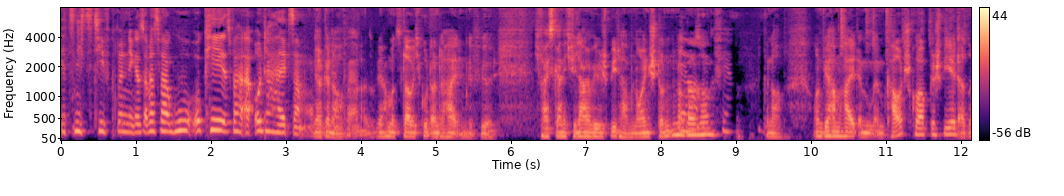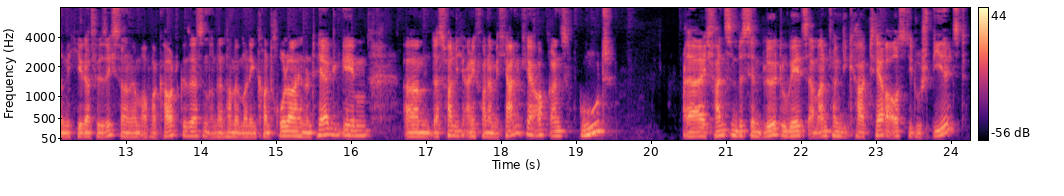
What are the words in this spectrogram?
Jetzt nichts Tiefgründiges, aber es war gut, okay, es war unterhaltsam. Ja, genau. Also wir haben uns, glaube ich, gut unterhalten gefühlt. Ich weiß gar nicht, wie lange wir gespielt haben. Neun Stunden Ja, oder so? ungefähr. Genau. Und wir haben halt im, im Couch-Koop gespielt, also nicht jeder für sich, sondern wir haben auf der Couch gesessen und dann haben wir mal den Controller hin und her gegeben. Ähm, das fand ich eigentlich von der Mechanik her auch ganz gut. Äh, ich fand es ein bisschen blöd, du wählst am Anfang die Charaktere aus, die du spielst.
